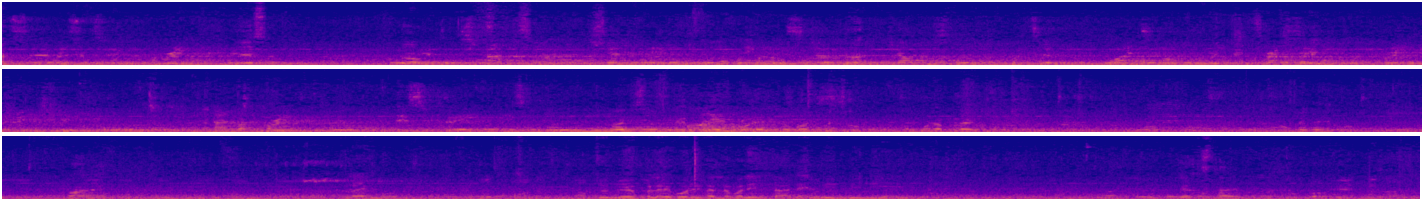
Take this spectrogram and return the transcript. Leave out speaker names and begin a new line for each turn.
I said
Yes,
sir. Go. This train is
for I'm going to apply. Okay? Fine. Apply mo. After nyo apply ko ni Kalamalitan, eh, maybe ni next time. Okay,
